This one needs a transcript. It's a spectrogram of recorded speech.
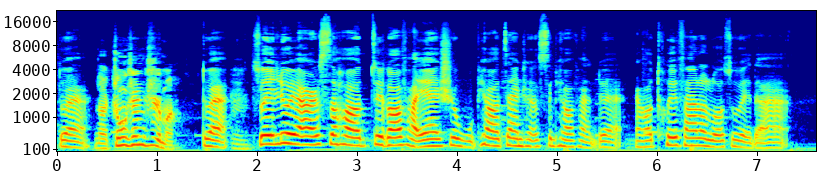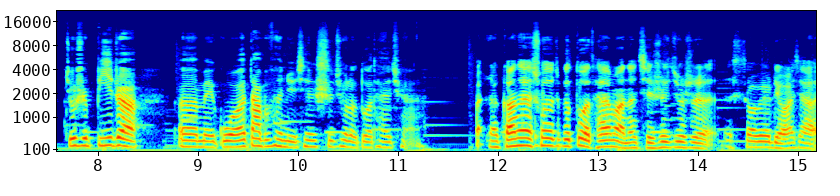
对。那终身制嘛，对，嗯。所以六月二十四号最高法院是五票赞成，四票反对，然后推翻了罗素韦德案，就是逼着呃美国大部分女性失去了堕胎权。那刚才说的这个堕胎嘛，那其实就是稍微聊一下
